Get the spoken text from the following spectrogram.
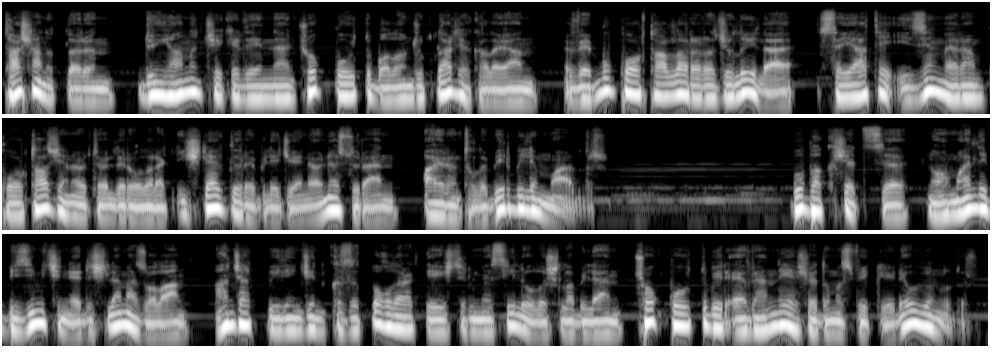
taş anıtların dünyanın çekirdeğinden çok boyutlu baloncuklar yakalayan ve bu portallar aracılığıyla seyahate izin veren portal jeneratörleri olarak işlev görebileceğini öne süren ayrıntılı bir bilim vardır. Bu bakış açısı normalde bizim için erişilemez olan ancak bilincin kısıtlı olarak değiştirilmesiyle ulaşılabilen çok boyutlu bir evrende yaşadığımız fikriyle uyumludur.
